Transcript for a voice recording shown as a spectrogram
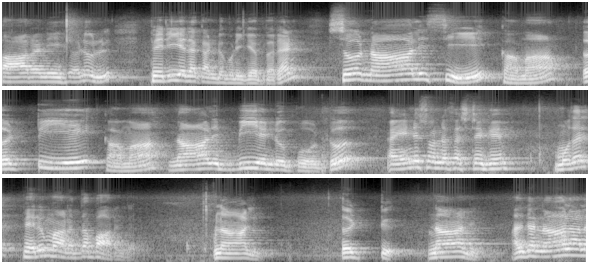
காரணிகளுள் பெரியதை கண்டுபிடிக்க போகிறேன் ஸோ நாலு சி கமா எட்டு ஏ கமா நாலு பி என்று போட்டு நான் என்ன சொன்ன ஃபஸ்ட்டுக்கு முதல் பெருமானத்தை பாருங்கள் நாலு எட்டு நாலு. அதுக்கு நாலால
